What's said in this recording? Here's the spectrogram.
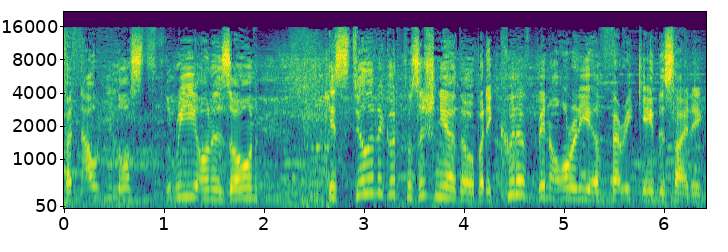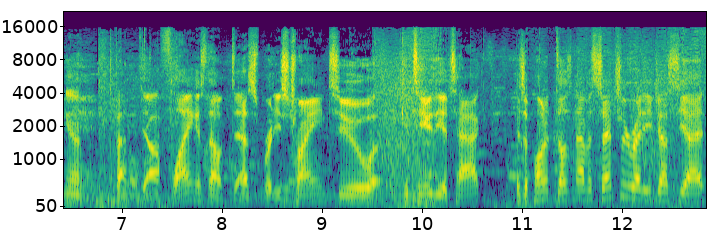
but now he lost three on his own. is still in a good position here, though, but it could have been already a very game-deciding uh, battle. Yeah, Flying is now desperate. He's trying to continue the attack. His opponent doesn't have a sentry ready just yet.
